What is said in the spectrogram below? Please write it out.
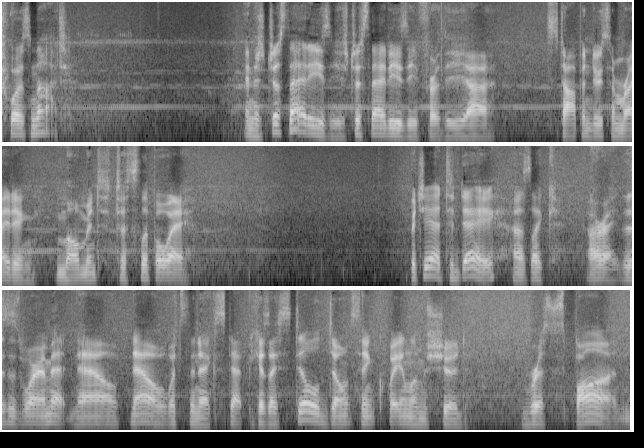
twas not. And it's just that easy. It's just that easy for the uh, stop and do some writing moment to slip away. But yeah, today I was like, all right, this is where I'm at. Now, now what's the next step? Because I still don't think Qualem should respond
